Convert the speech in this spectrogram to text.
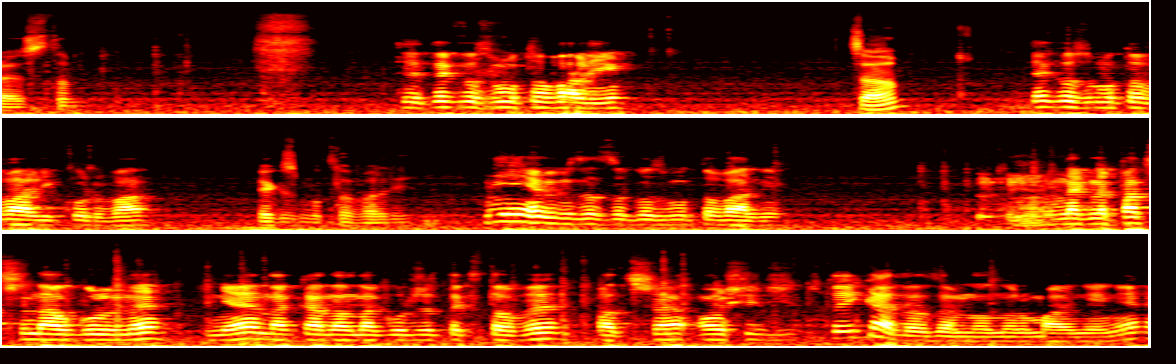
Dobra, jestem. Ty tego zmutowali. Co? Tego zmutowali, kurwa. Jak zmutowali? Nie wiem za co go zmutowali. nagle patrzę na ogólny, nie? Na kanał na górze tekstowy, patrzę, on siedzi tutaj i gada ze mną normalnie, nie?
